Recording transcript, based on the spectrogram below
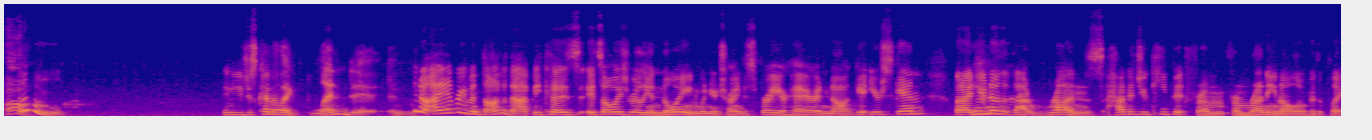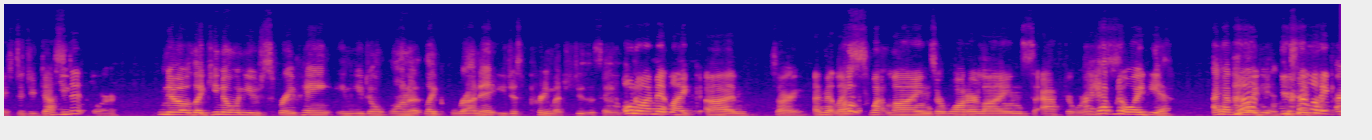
Oh, Ooh. and you just kind of like blend it. And You know, I never even thought of that because it's always really annoying when you're trying to spray your hair and not get your skin. But I Yeah. do know that that runs. How did you keep it from from running all over the place? Did you dust You- it or? No, like you know when you spray paint and you don't want to like run it, you just pretty much do the same. Oh no. I meant like um sorry, I meant like Oh. sweat lines or water lines afterwards. I have no idea. I have no Huh? idea. You're like, I,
